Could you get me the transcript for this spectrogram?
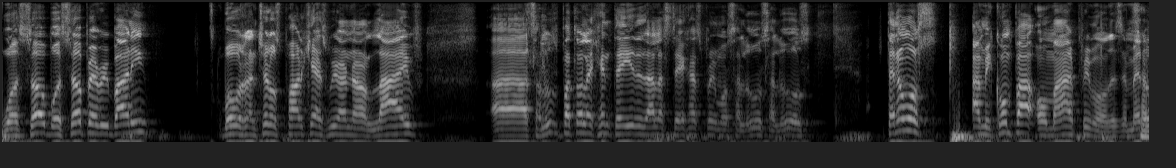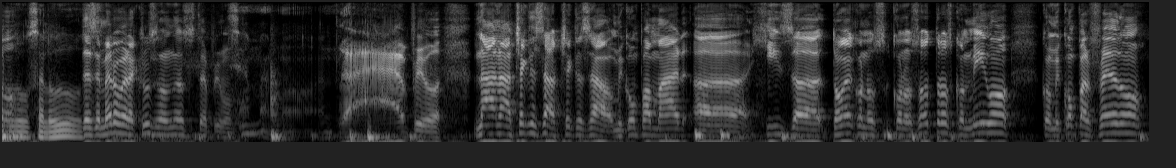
What's up? What's up, everybody? Huevos Rancheros Podcast. We are now live. Uh, saludos para toda la gente ahí de Dallas, Texas, primo. Saludos, saludos. Tenemos a mi compa Omar, primo, desde mero, Saludos, saludos. desde mero Veracruz. ¿Dónde es usted, primo? Mamón. Ah, primo. Nah, nah, check this out, check this out. Mi compa Omar, uh, he's, uh, toca con, nos- con nosotros, conmigo, con mi compa Alfredo.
